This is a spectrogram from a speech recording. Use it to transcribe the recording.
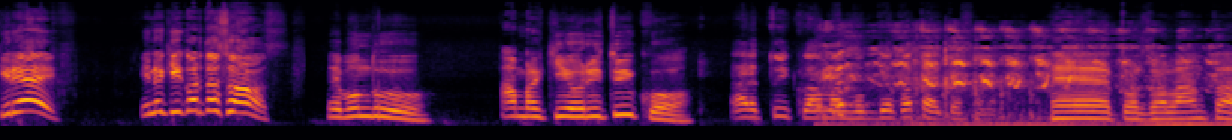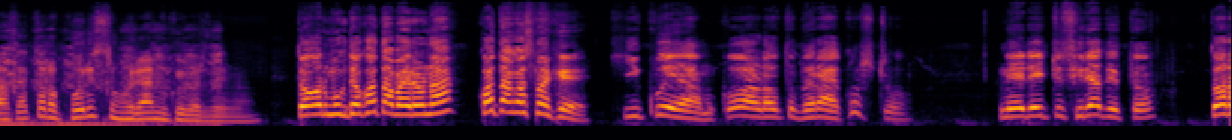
কি রে ইনো কি করতেছস? এ বন্ধু আমরা কি হরি তুই ক? আরে তুই কো আমার মুখ দিয়ে কথা হইতেছে না। হ্যাঁ তোর জল আনতে আছে তোর পরিশ্রম হরে আমি কইবার যাইব। তোর মুখ দিয়ে কথা বাইরো না কথা কস না কে কি কইয়াম কড়াও তো বেড়া কষ্ট। নে এটা একটু সিরা দিত তোর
